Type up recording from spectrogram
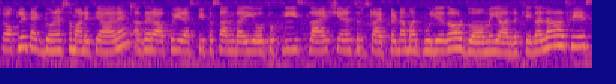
चॉकलेट एग डोनट्स हमारे तैयार हैं। अगर आपको ये रेसिपी पसंद आई हो तो please like share and subscribe करना मत भूलिएगा और दुआओं में याद रखिएगा। अल्लाह हाफिज़।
